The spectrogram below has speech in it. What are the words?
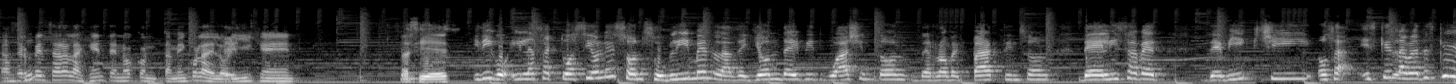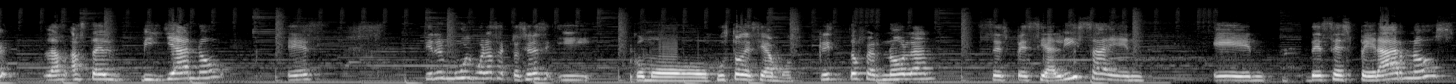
hacer pensar a la gente, ¿no? Con, también con la del origen. Así es. Y digo, y las actuaciones son sublimes, la de John David Washington, de Robert Pattinson, de Elizabeth de Vichy, o sea, es que la verdad es que hasta el villano es tiene muy buenas actuaciones y como justo decíamos, Christopher Nolan se especializa en, en desesperarnos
